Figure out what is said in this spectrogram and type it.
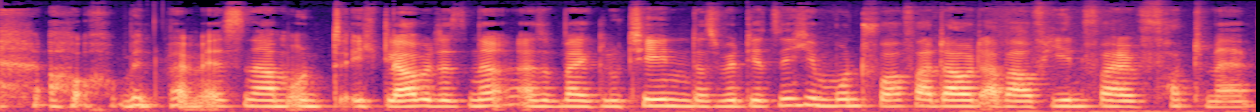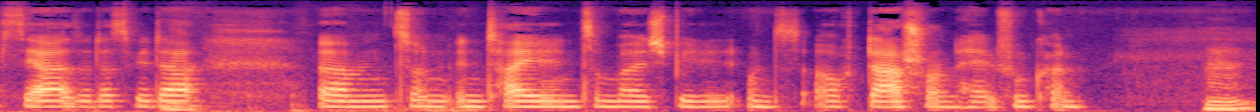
auch mit beim Essen haben. Und ich glaube, dass, ne, also bei Gluten, das wird jetzt nicht im Mund vorverdaut, aber auf jeden Fall FODMAPs, ja, also dass wir da ähm, zu, in Teilen zum Beispiel uns auch da schon helfen können. Hm.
